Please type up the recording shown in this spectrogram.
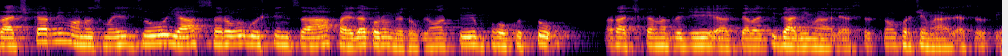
राजकारणी माणूस म्हणजे जो या सर्व गोष्टींचा फायदा करून घेतो किंवा ते भोगतो. राजकारणातलं जे त्याला जी गादी मिळाली असेल किंवा खुर्ची मिळाली असेल ती.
